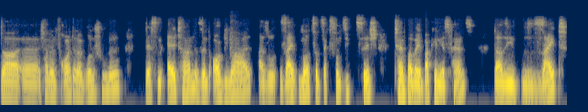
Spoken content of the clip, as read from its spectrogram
da äh, ich hatte einen Freund in der Grundschule, dessen Eltern sind original, also seit 1976 Tampa Bay Buccaneers-Fans, da sie seit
